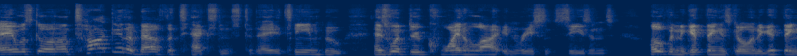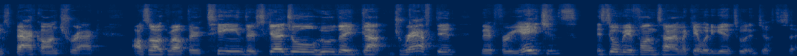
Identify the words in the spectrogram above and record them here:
Hey, what's going on? Talking about the Texans today, a team who has went through quite a lot in recent seasons, hoping to get things going, to get things back on track. I'll talk about their team, their schedule, who they got drafted, their free agents. It's going to be a fun time. I can't wait to get into it in just a sec.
